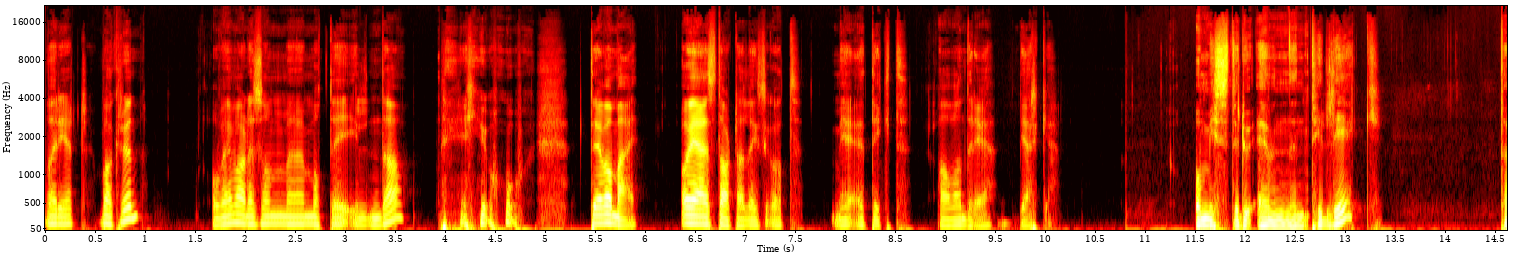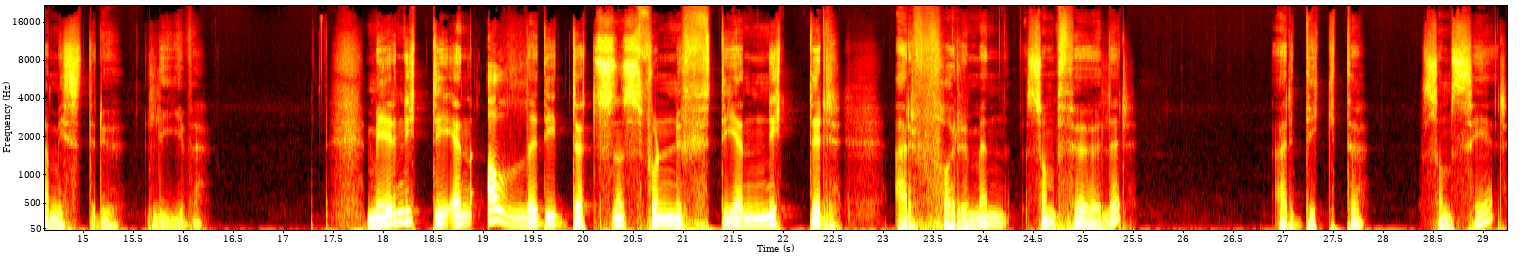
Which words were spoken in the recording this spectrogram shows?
variert bakgrunn? Og hvem var det som eh, måtte i ilden da? jo, det var meg. Og jeg starta leksegodt med et dikt av André Bjerke. Og mister du evnen til lek, da mister du livet. Mer nyttig enn alle de dødsens fornuftige nytter er formen som føler, er diktet som ser,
